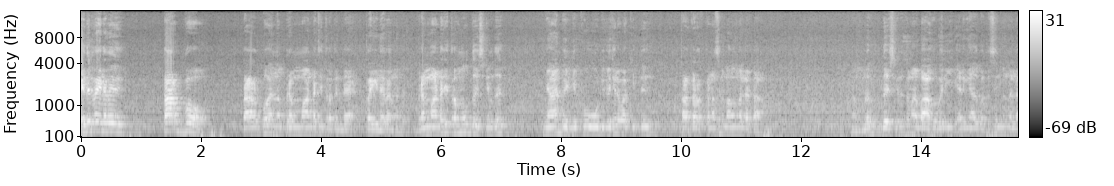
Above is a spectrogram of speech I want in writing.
ഏത് ട്രെയിലർ ടർബോ ടർബോ എന്ന ബ്രഹ്മാണ്ഡ ചിത്രത്തിന്റെ ട്രെയിലർ എന്നത് ബ്രഹ്മാണ്ഡ ചിത്രം എന്ന് ഉദ്ദേശിക്കുന്നത് ഞാൻ വലിയ കോടികൾ ചിലവാക്കിയിട്ട് തകർക്കണ സിനിമ ഒന്നല്ല കേട്ടാ. നമ്മൾ ഉദ്ദേശിക്കുന്ന ബാഹുബലി അല്ലെങ്കിൽ അതുപോലത്തെ സിനിമ എന്നല്ല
